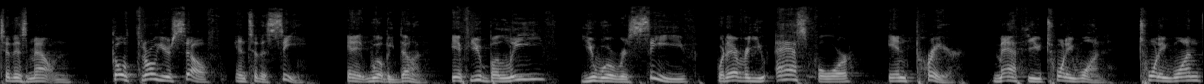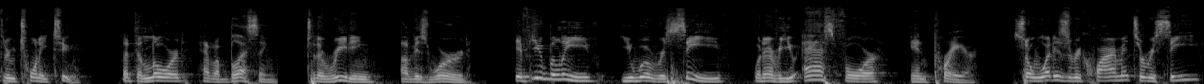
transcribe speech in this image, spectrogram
to this mountain, Go throw yourself into the sea, and it will be done. If you believe, you will receive whatever you ask for in prayer. Matthew 21, 21 through 22. Let the Lord have a blessing to the reading of his word. If you believe, you will receive whatever you ask for in prayer. So, what is the requirement to receive?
